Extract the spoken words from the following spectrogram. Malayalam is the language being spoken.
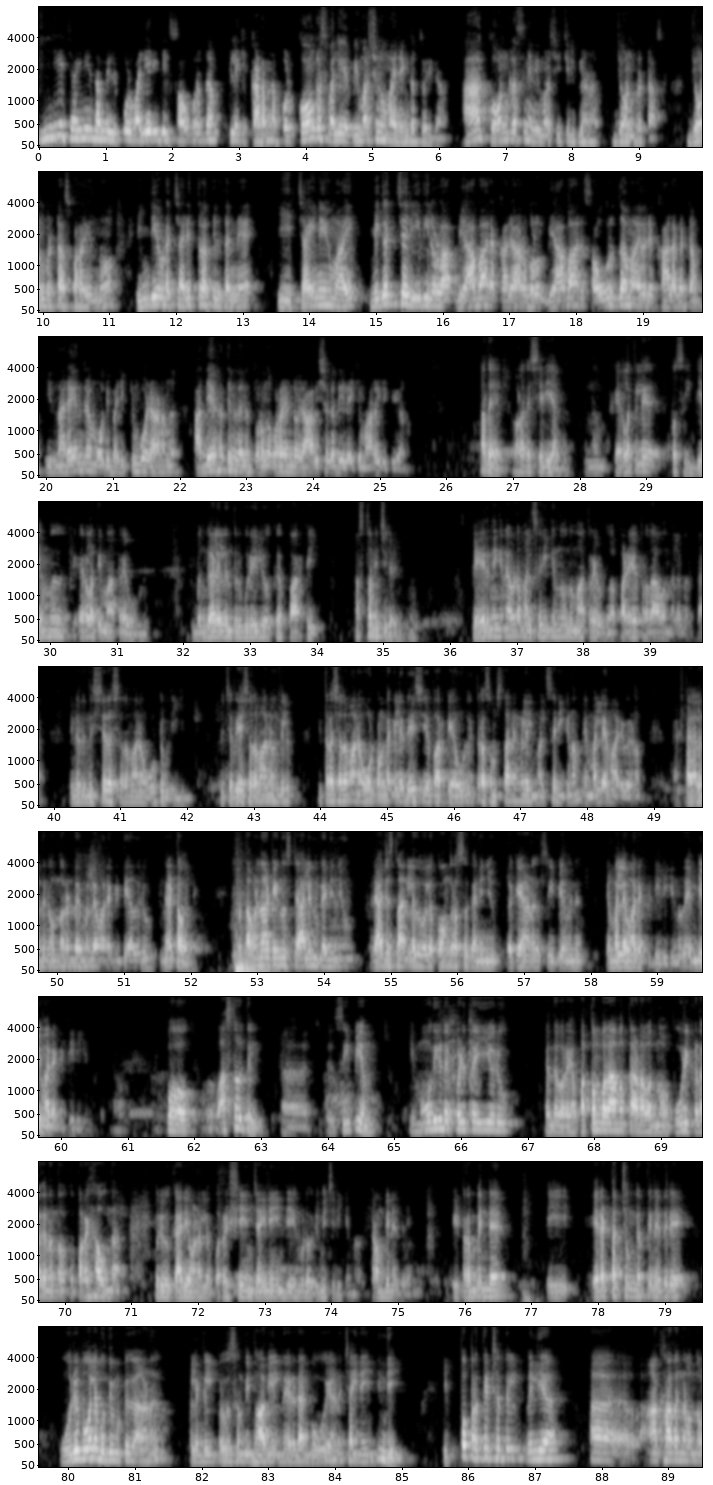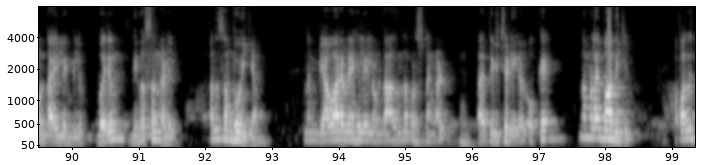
ഇന്ത്യയും ചൈനയും തമ്മിൽ ഇപ്പോൾ വലിയ രീതിയിൽ സൗഹൃദത്തിലേക്ക് കടന്നപ്പോൾ കോൺഗ്രസ് വലിയ വിമർശനവുമായി രംഗത്ത് വരികയാണ് ആ കോൺഗ്രസിനെ വിമർശിച്ചിരിക്കുകയാണ് ജോൺ ബ്രിട്ടാസ്. ജോൺ ബ്രിട്ടാസ് പറയുന്നു ഇന്ത്യയുടെ ചരിത്രത്തിൽ തന്നെ ഈ ചൈനയുമായി മികച്ച രീതിയിലുള്ള വ്യാപാര കരാറുകളും വ്യാപാര സൗഹൃദമായ ഒരു കാലഘട്ടം ഈ നരേന്ദ്രമോദി ഭരിക്കുമ്പോഴാണെന്ന് അദ്ദേഹത്തിന് തന്നെ തുറന്നു പറയേണ്ട ഒരു ആവശ്യകതയിലേക്ക് മാറിയിരിക്കുകയാണ്. അതെ വളരെ ശരിയാണ്. കേരളത്തിൽ ഇപ്പോൾ സി പി എം കേരളത്തിൽ മാത്രമേ ഉള്ളൂ. ബംഗാളിലും ത്രിപുരയിലും ഒക്കെ പാർട്ടി അസ്തമിച്ചു കഴിഞ്ഞു. പേരിനിങ്ങനെ അവിടെ മത്സരിക്കുന്നു എന്ന് മാത്രമേ ഉള്ളൂ. ആ പഴയ പ്രതാപം നിലനിർത്താൻ പിന്നെ ഒരു നിശ്ചിത ശതമാനം വോട്ട് പിടിക്കും. ഒരു ചെറിയ ശതമാനമെങ്കിലും ഇത്ര ശതമാനം വോട്ടുണ്ടെങ്കിലേ ദേശീയ പാർട്ടി ആവുള്ളൂ ഇത്ര സംസ്ഥാനങ്ങളിൽ മത്സരിക്കണം എം എൽ എമാർ വേണം. കഷ്ടകാലത്തിന് ഒന്നോ രണ്ടോ എം എൽ എമാരെ കിട്ടിയ അതൊരു നേട്ടമല്ലേ? ഇപ്പോൾ തമിഴ്നാട്ടിൽ നിന്ന് സ്റ്റാലിൻ കനിഞ്ഞു. രാജസ്ഥാനിൽ അതുപോലെ കോൺഗ്രസ് കനിഞ്ഞു ഒക്കെയാണ് സി പി എമ്മിന് എം എൽ എമാരെ കിട്ടിയിരിക്കുന്നത് എം പിമാരെ കിട്ടിയിരിക്കുന്നത്. അപ്പോൾ വാസ്തവത്തിൽ സി പി എം ഈ മോദിയുടെ ഇപ്പോഴത്തെ ഈ ഒരു എന്താ പറയുക പത്തൊമ്പതാമത്തെ അടവെന്നോ പൂഴിക്കടകനെന്നോ ഒക്കെ പറയാവുന്ന ഒരു കാര്യമാണല്ലോ ഇപ്പോൾ റഷ്യയും ചൈനയും ഇന്ത്യയും കൂടെ ഒരുമിച്ചിരിക്കുന്നത് ട്രംപിനെതിരെ. ഈ ട്രംപിന്റെ ഈ ഇരട്ടച്ചുങ്കത്തിനെതിരെ ഒരുപോലെ ബുദ്ധിമുട്ടുകയാണ് അല്ലെങ്കിൽ പ്രതിസന്ധി ഭാവിയിൽ നേരിടാൻ പോവുകയാണ് ചൈനയും ഇന്ത്യയും. ഇപ്പോൾ പ്രത്യക്ഷത്തിൽ വലിയ ആഘാതങ്ങളൊന്നും ഉണ്ടായില്ലെങ്കിലും വരും ദിവസങ്ങളിൽ അത് സംഭവിക്കാം. വ്യാപാര മേഖലയിൽ ഉണ്ടാകുന്ന പ്രശ്നങ്ങൾ തിരിച്ചടികൾ ഒക്കെ നമ്മളെ ബാധിക്കും. അപ്പോൾ അത്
